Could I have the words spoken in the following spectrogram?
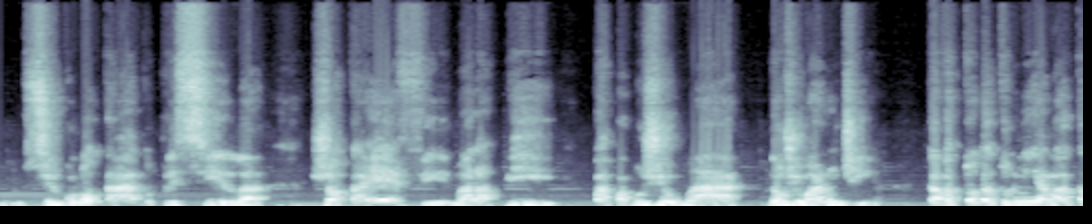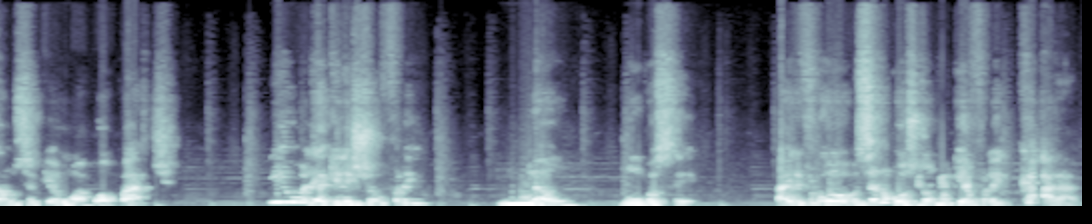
um circo lotado, Priscila, JF, Malapi, Papabu, Gilmar, não, Gilmar não tinha. Tava toda a turminha lá, tá, não sei o que, uma boa parte. E eu olhei aquele show e falei, não, não gostei. Aí ele falou, você não gostou por quê? Eu falei, cara,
